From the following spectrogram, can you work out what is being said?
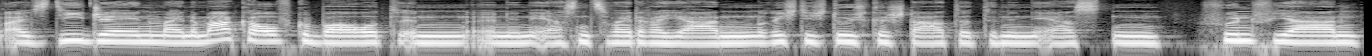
als DJ meine Marke aufgebaut, in, in den ersten zwei, drei Jahren richtig durchgestartet. In den ersten fünf Jahren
